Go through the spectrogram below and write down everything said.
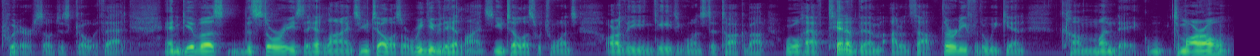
Twitter. So just go with that and give us the stories, the headlines. You tell us, or we give you the headlines. You tell us which ones are the engaging ones to talk about. We'll have 10 of them out of the top 30 for the weekend come Monday. Tomorrow,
